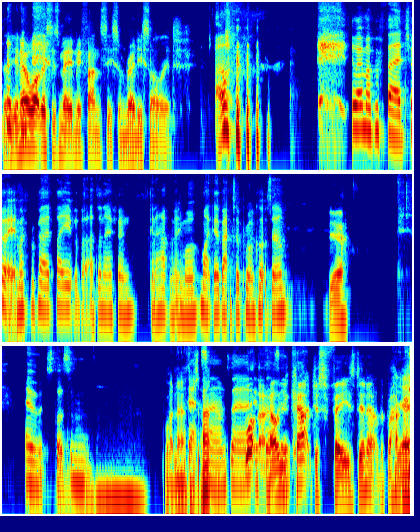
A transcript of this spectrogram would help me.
So you know what? This has made me fancy some ready salted. Oh. They were my preferred choice, my preferred flavour, but I don't know if I'm gonna have them anymore. Might go back to a prawn cocktail. Yeah. Um, it's got some What on earth is that? sounds there. What the hell? a- Your cat just phased in out of the back. Yeah,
